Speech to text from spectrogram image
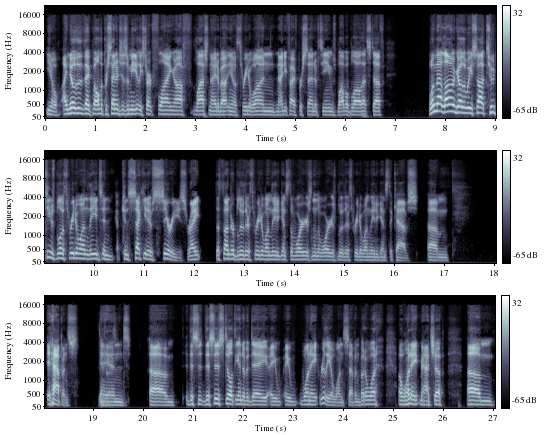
you know, I know that like, all the percentages immediately start flying off last night about, you know, three to one, 95% of teams, blah, blah, blah, that stuff. Wasn't that long ago that we saw two teams blow three to one leads in consecutive series, right? The Thunder blew their three to one lead against the Warriors, and then the Warriors blew their three to one lead against the Cavs. Um, it happens. It and um, this is this is still at the end of a day a a one eight, really a one seven, but a one a one eight matchup, um,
